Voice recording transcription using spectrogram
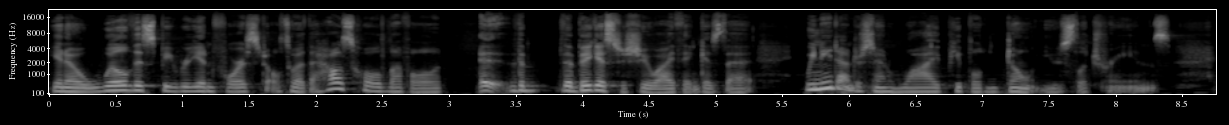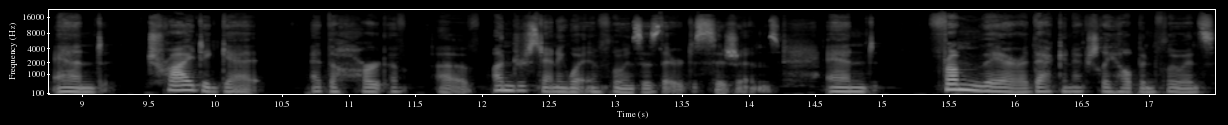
you know, will this be reinforced also at the household level? Uh, the, the biggest issue, I think, is that we need to understand why people don't use latrines and try to get at the heart of, of understanding what influences their decisions. And from there, that can actually help influence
